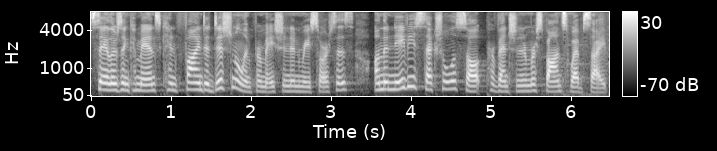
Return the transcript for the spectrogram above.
Sailors and commands can find additional information and resources on the Navy Sexual Assault Prevention and Response website.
